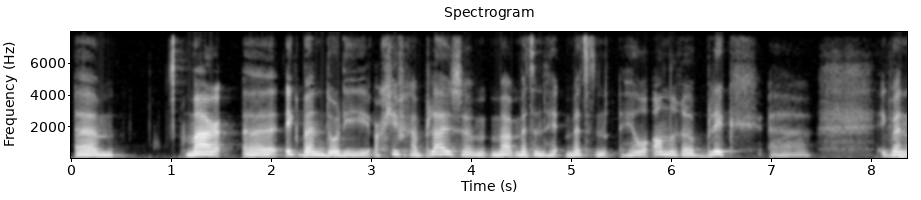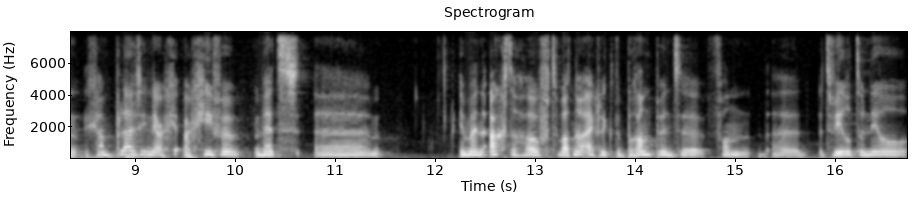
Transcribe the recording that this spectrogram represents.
Ehm, maar uh, ik ben door die archieven gaan pluizen, maar met een, met een heel andere blik. Uh, ik ben gaan pluizen in de archieven met uh, in mijn achterhoofd wat nou eigenlijk de brandpunten van het wereldtoneel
